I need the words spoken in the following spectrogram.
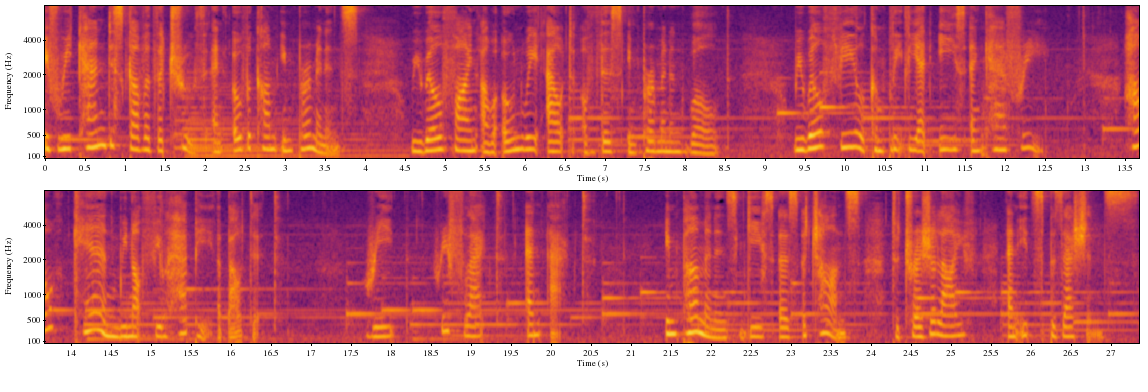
If we can discover the truth and overcome impermanence, we will find our own way out of this impermanent world we will feel completely at ease and carefree. How can we not feel happy about it? Read, reflect, and act. Impermanence gives us a chance to treasure life and its possessions.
